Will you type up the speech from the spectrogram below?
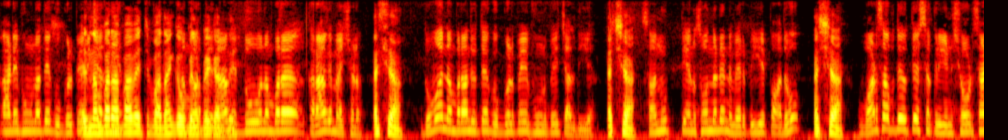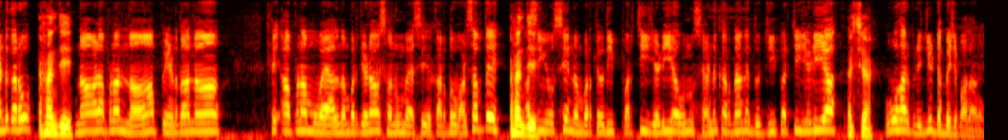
ਸਾਡੇ ਫੋਨਾਂ ਤੇ ਗੂਗਲ ਪੇ ਇਹ ਨੰਬਰ ਆਪਾਂ ਵਿੱਚ ਪਾ ਦਾਂਗੇ ਗੂਗਲ ਪੇ ਕਰ ਦੇ ਦੋ ਨੰਬਰ ਕਰਾਂਗੇ ਮੈਂਸ਼ਨ। ਅੱਛਾ। ਦੋਵਾਂ ਨੰਬਰਾਂ ਦੇ ਉੱਤੇ ਗੂਗਲ ਪੇ ਫੋਨ ਪੇ ਚੱਲਦੀ ਆ। ਅੱਛਾ। ਸਾਨੂੰ 399 ਰੁਪਏ ਪਾ ਦਿਓ। ਅੱਛਾ। WhatsApp ਦੇ ਉੱਤੇ ਸਕਰੀਨਸ਼ਾਟ ਸੈਂਡ ਕਰੋ। ਹਾਂਜੀ। ਨਾਲ ਆਪਣਾ ਨਾਂ ਪਿੰਡ ਦਾ ਨਾਂ ਤੇ ਆਪਣਾ ਮੋਬਾਈਲ ਨੰਬਰ ਜਿਹੜਾ ਉਹ ਸਾਨੂੰ ਮੈਸੇਜ ਕਰ ਦਿਓ WhatsApp ਤੇ। ਅਸੀਂ ਉਸੇ ਨੰਬਰ ਤੇ ਉਹਦੀ ਪਰਚੀ ਜਿਹੜੀ ਆ ਉਹਨੂੰ ਸੈਂਡ ਕਰ ਦਾਂਗੇ। ਦੂਜੀ ਪਰਚੀ ਜਿਹੜੀ ਆ ਅੱਛਾ। ਉਹ ਹਰਪ੍ਰੀਤ ਜੀ ਡੱਬੇ 'ਚ ਪਾ ਦਾਂਗੇ।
